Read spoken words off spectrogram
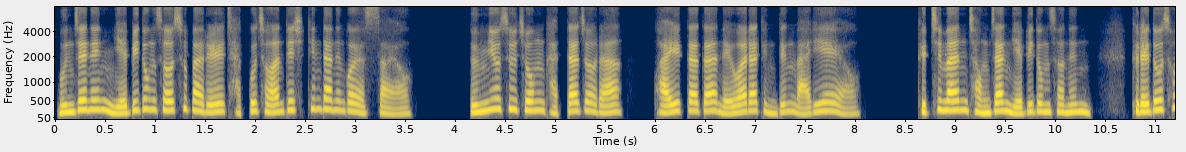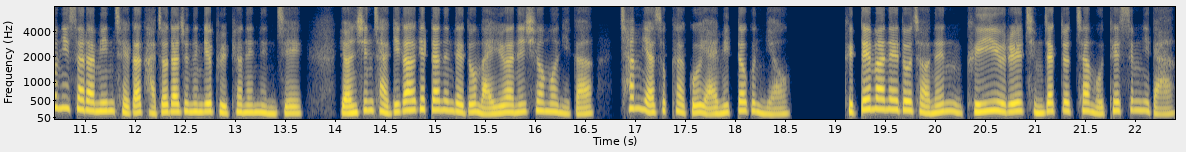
문제는 예비동서 수발을 자꾸 저한테 시킨다는 거였어요. 음료수 좀 갖다 줘라, 과일 따가 내와라 등등 말이에요. 그치만 정작 예비동서는 그래도 손이 사람인 제가 가져다 주는 게 불편했는지 연신 자기가 하겠다는데도 만류하는 시어머니가 참 야속하고 얄밉더군요. 그때만 해도 저는 그 이유를 짐작조차 못했습니다.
